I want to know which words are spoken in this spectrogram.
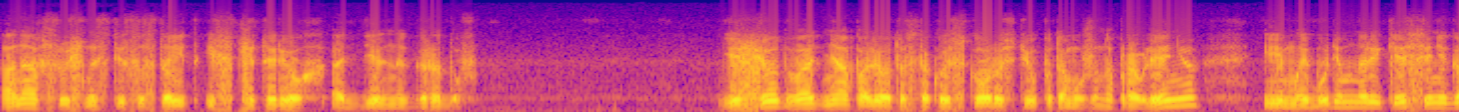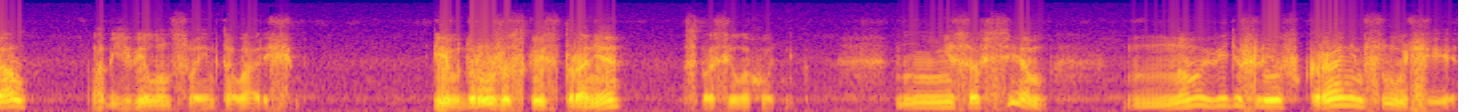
Она, в сущности, состоит из четырех отдельных городов. Еще два дня полета с такой скоростью по тому же направлению, и мы будем на реке Сенегал, объявил он своим товарищам. «И в дружеской стране?» — спросил охотник. «Не совсем. Но, видишь ли, в крайнем случае,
